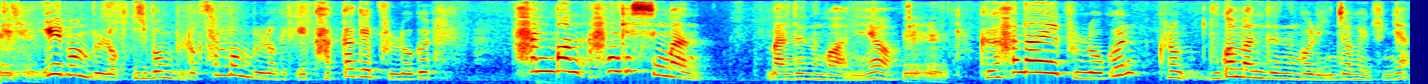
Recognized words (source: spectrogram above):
예, 예. 1번 블록, 2번 블록, 3번 블록 이렇게 각각의 블록을 한 번 한 개씩만 만드는 거 아니에요. 예, 예. 그 하나의 블록은 그럼 누가 만드는 걸 인정해 주냐?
